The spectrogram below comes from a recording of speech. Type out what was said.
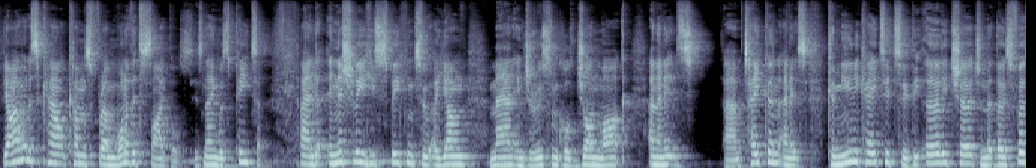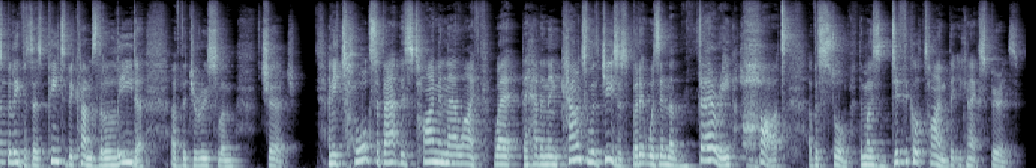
The eyewitness account comes from one of the disciples. His name was Peter. And initially he's speaking to a young man in Jerusalem called John Mark. And then it's um, taken and it's communicated to the early church and that those first believers as Peter becomes the leader of the Jerusalem church. And he talks about this time in their life where they had an encounter with Jesus, but it was in the very heart of a storm, the most difficult time that you can experience.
